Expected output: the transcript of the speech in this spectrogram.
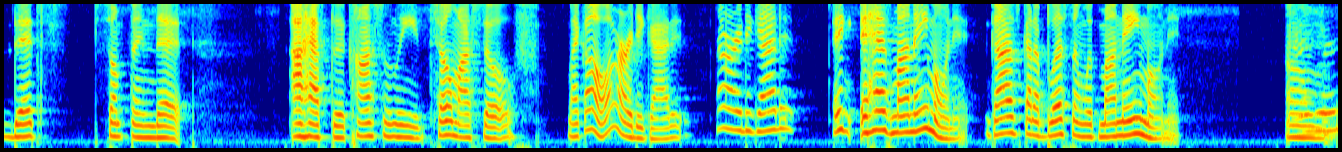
That's something that I have to constantly tell myself, like, oh, I already got it. I already got it. It, it has my name on it. God's got a blessing with my name on it. Um, mm-hmm.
